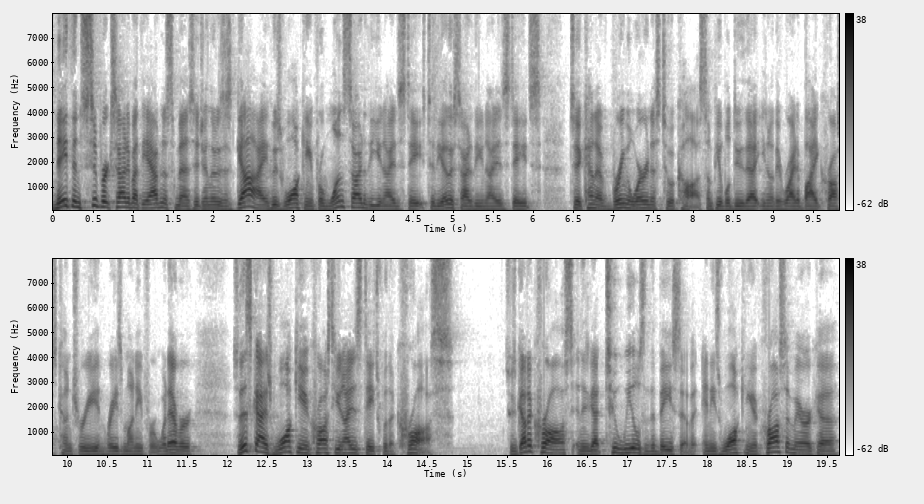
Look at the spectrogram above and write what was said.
Nathan's super excited about the Adventist message, and there's this guy who's walking from one side of the United States to the other side of the United States to kind of bring awareness to a cause. Some people do that, you know, they ride a bike cross country and raise money for whatever. So this guy's walking across the United States with a cross. So he's got a cross and he's got two wheels at the base of it, and he's walking across America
